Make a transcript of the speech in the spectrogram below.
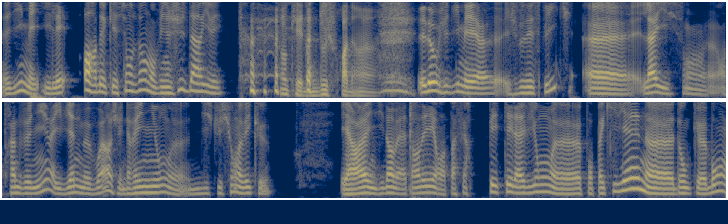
me dit mais il est hors de question de vendre, on vient juste d'arriver. Ok, donc douche froide. hein. Et donc je dis mais euh, je vous explique. Là ils sont en train de venir, ils viennent me voir, j'ai une réunion, une discussion avec eux. Et alors là il me dit non mais attendez, on va pas faire péter l'avion pour pas qu'ils viennent. donc bon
